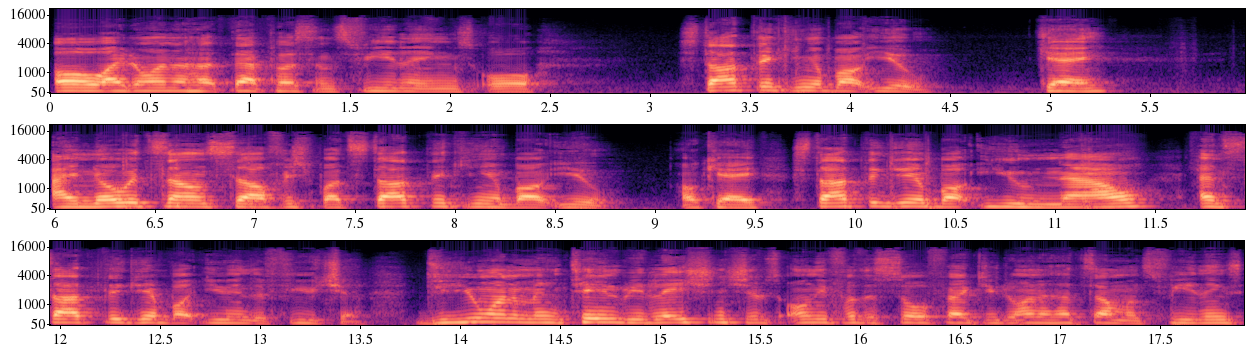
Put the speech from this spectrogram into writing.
oh, I don't want to hurt that person's feelings or start thinking about you Okay? I know it sounds selfish, but start thinking about you. Okay? Start thinking about you now and start thinking about you in the future. Do you want to maintain relationships only for the sole fact you don't want to hurt someone's feelings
